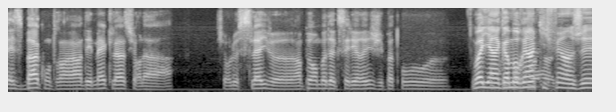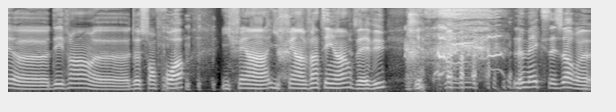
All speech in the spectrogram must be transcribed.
euh, se bat contre un, des mecs là sur la sur le slave euh, un peu en mode accéléré. J'ai pas trop. Euh, ouais, il y a un gamoréen qui fait un jet euh, des 20 de sang-froid. il fait un il fait un 21, vous avez vu? Le mec, c'est genre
